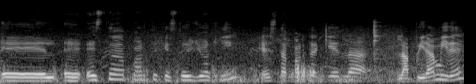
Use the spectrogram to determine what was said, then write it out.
eh, esta parte que estoy yo aquí, esta parte aquí es la, la pirámide,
